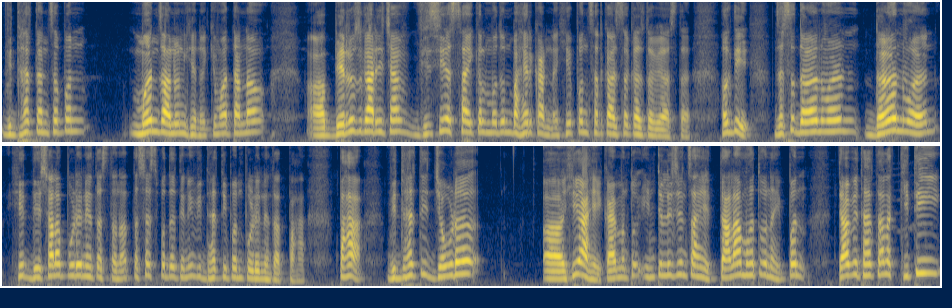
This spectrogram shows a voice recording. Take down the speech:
विद्यार्थ्यांचं पण मन जाणून घेणं किंवा त्यांना बेरोजगारीच्या व्ही सी एस सायकलमधून बाहेर काढणं हे पण सरकारचं कर्तव्य असतं. अगदी जसं दळणवळण दळणवळण हे देशाला पुढे नेत असतं ना तशाच पद्धतीने विद्यार्थी पण पुढे नेतात. पहा पहा विद्यार्थी जेवढं हे आहे काय म्हणतो इंटेलिजन्स आहे त्याला महत्त्व नाही पण त्या विद्यार्थ्याला किती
